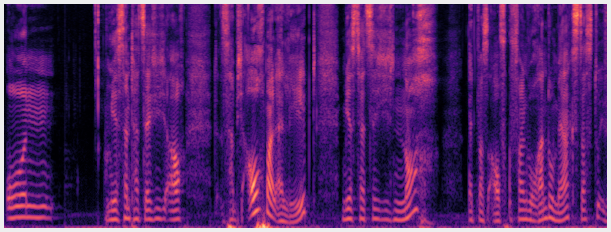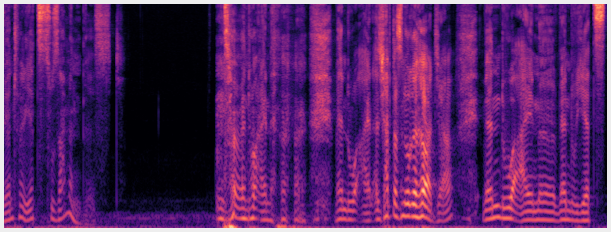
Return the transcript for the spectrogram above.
Und mir ist dann tatsächlich auch, das habe ich auch mal erlebt, mir ist tatsächlich noch etwas aufgefallen, woran du merkst, dass du eventuell jetzt zusammen bist. Und wenn du eine, wenn du ein, also ich habe das nur gehört, ja, wenn du eine, wenn du jetzt,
